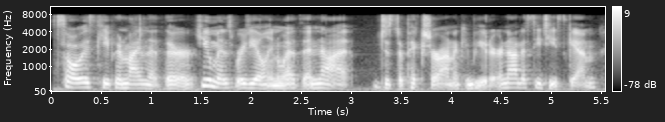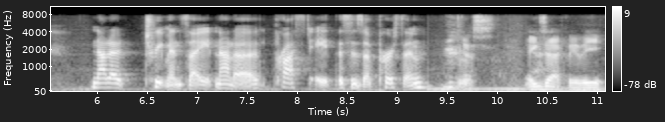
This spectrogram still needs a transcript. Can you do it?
So always keep in mind that they're humans we're dealing with and not just a picture on a computer, not a CT scan, not a treatment site, not a prostate. This is a person. Yes, exactly. The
